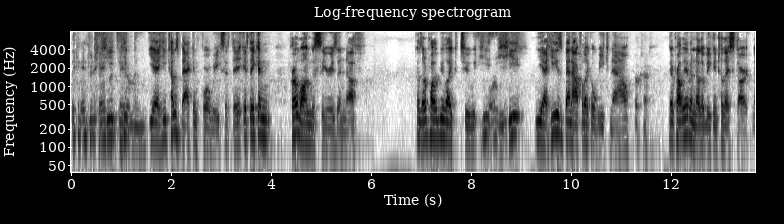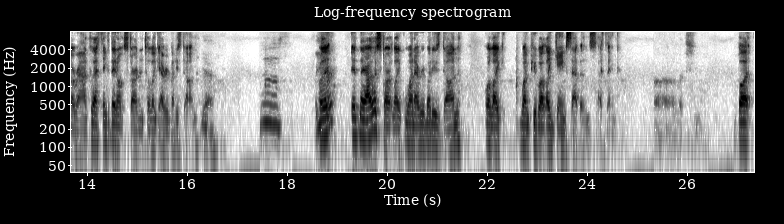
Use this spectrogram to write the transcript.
They can interchange He- with Tatum and Yeah, he comes back in four weeks if they if they can prolong the series enough, because it'll probably be like two. He he yeah he's been out for like a week now. okay, They probably have another week until they start the round because I think they don't start until like everybody's done. yeah. Mm. Are you Or they- sure? It they either start like when everybody's done, or like when people are like game sevens. I think, Uh, let's see. but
